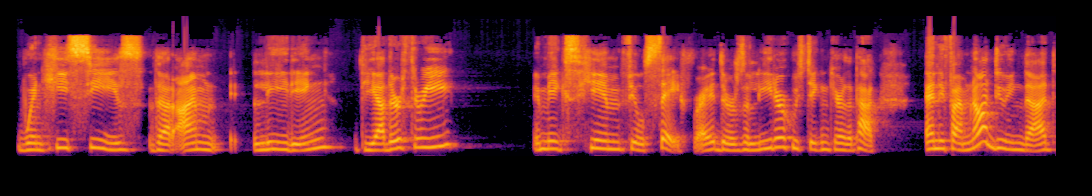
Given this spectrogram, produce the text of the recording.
when he sees that I'm leading the other three, it makes him feel safe, right? There's a leader who's taking care of the pack. And if I'm not doing that,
